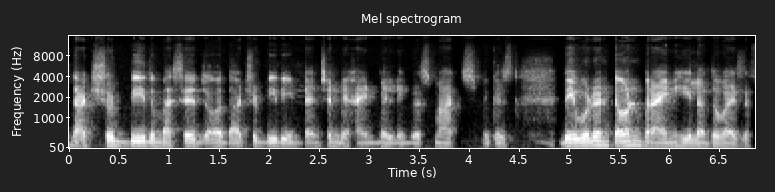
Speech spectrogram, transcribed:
that should be the message or that should be the intention behind building this match because they wouldn't turn Bryan heel otherwise if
